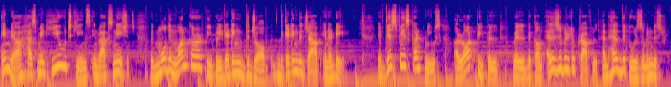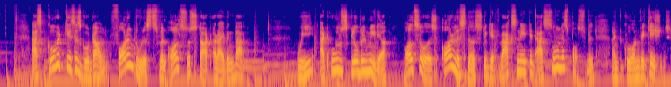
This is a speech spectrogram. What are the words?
India has made huge gains in vaccinations, with more than 1 crore people getting the job getting the jab in a day. If this pace continues, a lot people will become eligible to travel and help the tourism industry. As COVID cases go down, foreign tourists will also start arriving back. We at Ooze Global Media also urge all listeners to get vaccinated as soon as possible and go on vacations.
